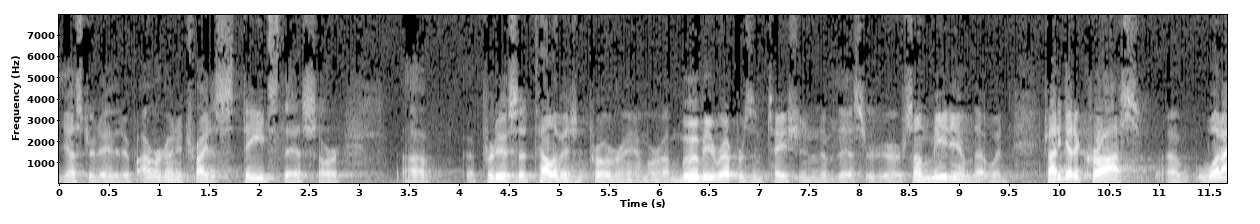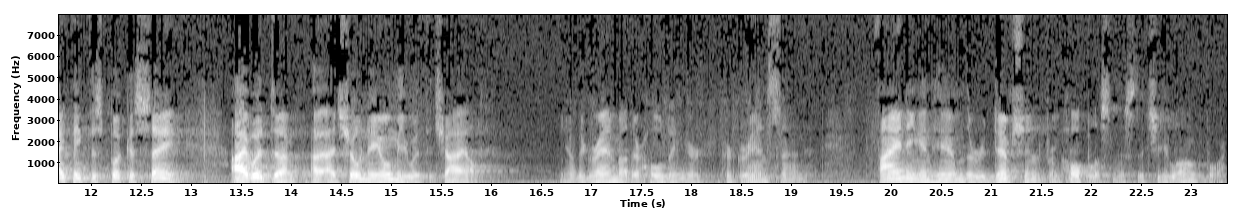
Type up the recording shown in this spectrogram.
yesterday that if I were going to try to stage this or uh, produce a television program or a movie representation of this or, or some medium that would try to get across uh, what I think this book is saying, I would, uh, I'd show Naomi with the child, you know, the grandmother holding her, her grandson, finding in him the redemption from hopelessness that she longed for.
